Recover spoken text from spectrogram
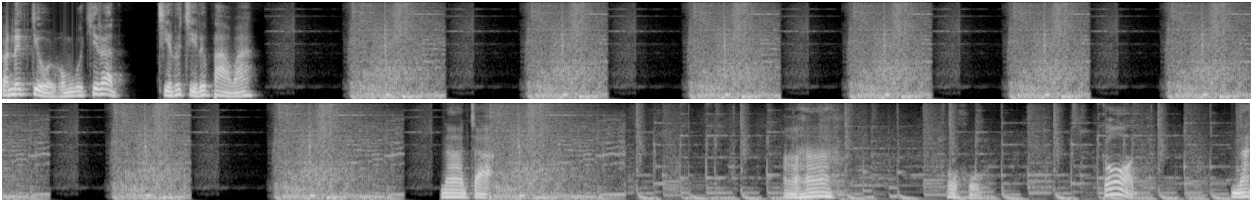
ก็นึกอยู่ ผมก็คิดว่าจีรุจิหรือเปล่าวะ น่าจะ อ่าฮะ โอ้โห ก็นะ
